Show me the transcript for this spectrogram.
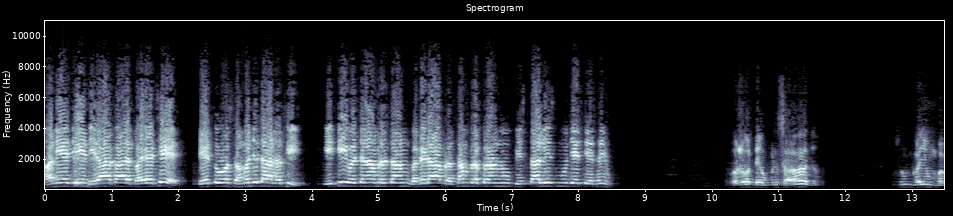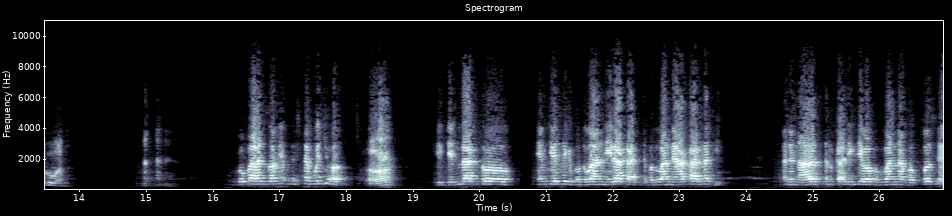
અને જે નિરાકાર કહે છે, તે તો સમજતા નથી. ઇતિ ગઢડા પ્રથમ પ્રકરણનું પિસ્તાલીસમું જે તે થયું. ભગવાન? ગોપાલ સ્વામી પ્રશ્ન પૂછ્યો. કે કેટલાક તો એમ કે છે કે ભગવાન નિરાકાર છે ભગવાન ને આકાર નથી. અને નારદ સંકાલિક જેવા ભગવાન ના ભક્તો છે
